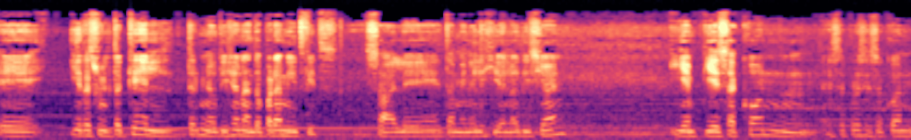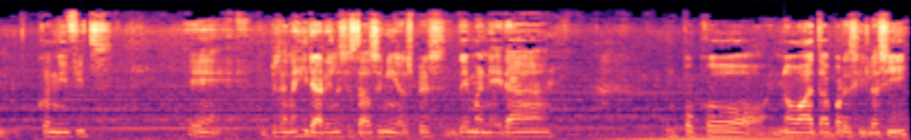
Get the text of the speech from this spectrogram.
y resulta que él terminó audicionando para Midfits, sale también elegido en la audición y empieza con este proceso con, con Midfits. Eh, empiezan a girar en los Estados Unidos pues de manera un poco novata por decirlo así.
